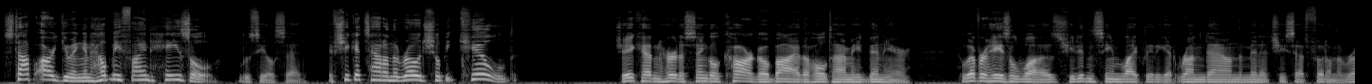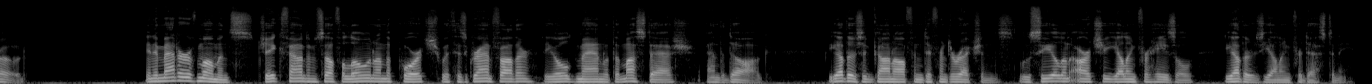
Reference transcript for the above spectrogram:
Stop arguing and help me find Hazel, Lucille said. If she gets out on the road, she'll be killed. Jake hadn't heard a single car go by the whole time he'd been here. Whoever Hazel was, she didn't seem likely to get run down the minute she set foot on the road. In a matter of moments, Jake found himself alone on the porch with his grandfather, the old man with the mustache, and the dog. The others had gone off in different directions, Lucille and Archie yelling for Hazel, the others yelling for Destiny.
